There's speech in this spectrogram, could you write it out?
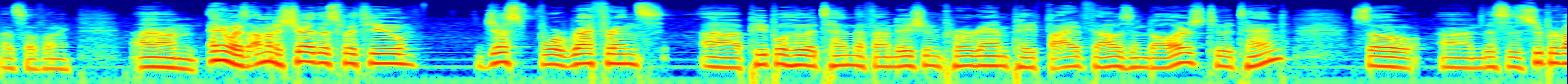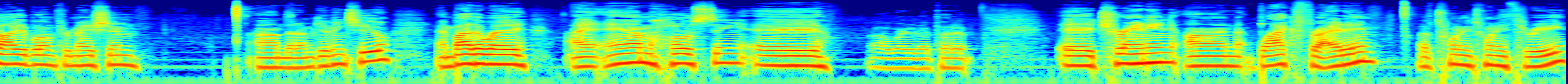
that's so funny. Um, anyways, I'm going to share this with you just for reference. Uh, people who attend the foundation program pay $5,000 to attend. So um, this is super valuable information um, that I'm giving to you. And by the way, I am hosting a, oh, where did I put it? A training on Black Friday of 2023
